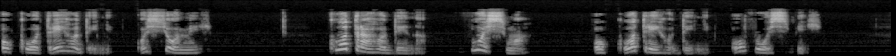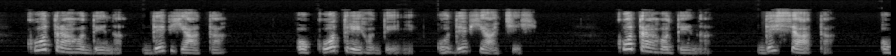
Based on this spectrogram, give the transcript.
О котрій годині? О сьомій. Котра година? Восьма. О котрій годині? О восьмій. Котра година? Дев'ята. О котрій годині? О дев'ятій. Котра година? Десята. О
